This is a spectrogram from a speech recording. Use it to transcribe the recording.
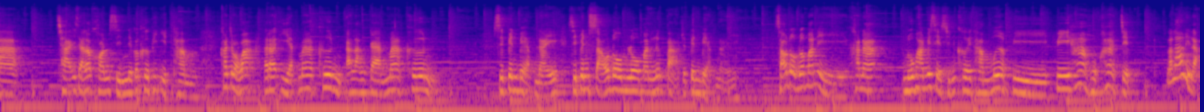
ากฉากอีสานนครศรีเนี่ยก็คือพี่อิฐทำเขาจะบอกว่าละเอียดมากขึ้นอลังการมากขึ้น สิเป็นแบบไหน สิเป็นเสาโดมโรมันหรือเปล่าจะเป็นแบบไหน เสาโดมโรมันนี่คณะหนูพานวิเศษศิลป์เคยทำเมื่อปีปี 5657 แล้วแล้วนี่แหละ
